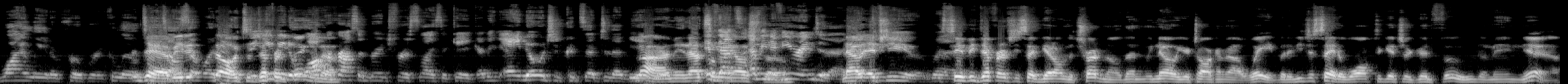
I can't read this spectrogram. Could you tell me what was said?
wildly inappropriate, Khalil. Yeah, I tell mean, it- someone no, it's a different You need to walk though. across a bridge for a slice of cake. I mean, hey, no one should consent to that behavior. No, I mean that's if something that's, else. I mean, though. if you're into that, Now, if she you, but- see, it'd be different if she said get on the treadmill. Then we know you're talking about weight. But if you just say to walk to get your good food, I mean, yeah,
